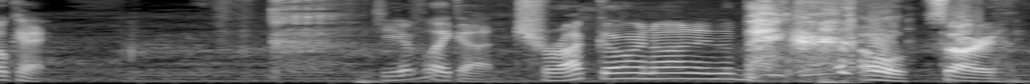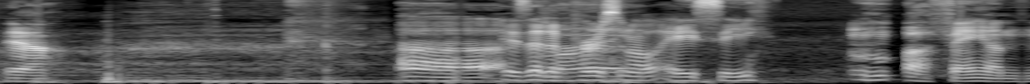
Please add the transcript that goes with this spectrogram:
Okay. Do you have like a truck going on in the background? Oh, sorry. Yeah. Uh, Is it a my- personal AC? Mm, a fan?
